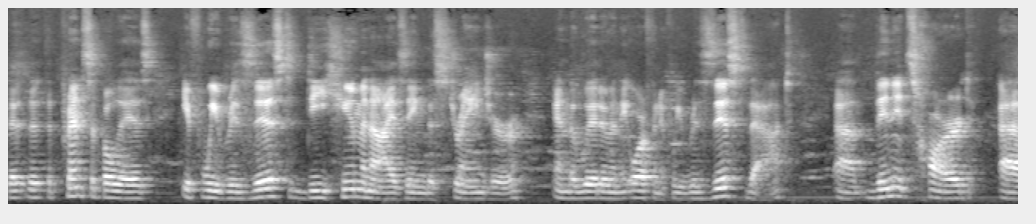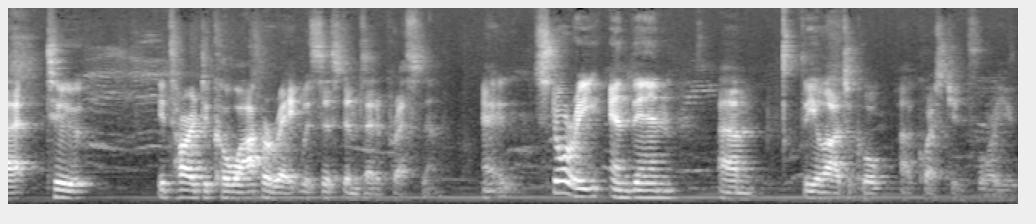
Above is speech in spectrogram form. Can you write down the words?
the, the principle is if we resist dehumanizing the stranger and the widow and the orphan, if we resist that, uh, then it's hard uh, to it's hard to cooperate with systems that oppress them. Uh, story and then um, theological uh, question for you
